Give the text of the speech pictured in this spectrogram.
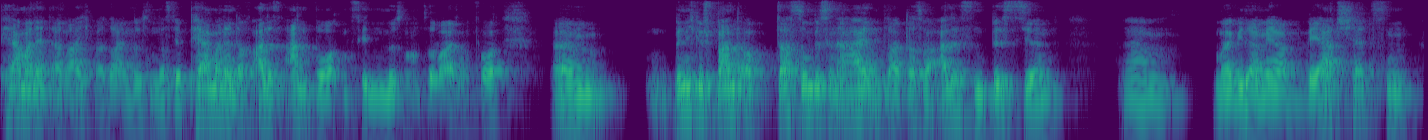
permanent erreichbar sein müssen, dass wir permanent auf alles Antworten finden müssen und so weiter und fort. Ähm, bin ich gespannt, ob das so ein bisschen erhalten bleibt, dass wir alles ein bisschen ähm, mal wieder mehr wertschätzen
